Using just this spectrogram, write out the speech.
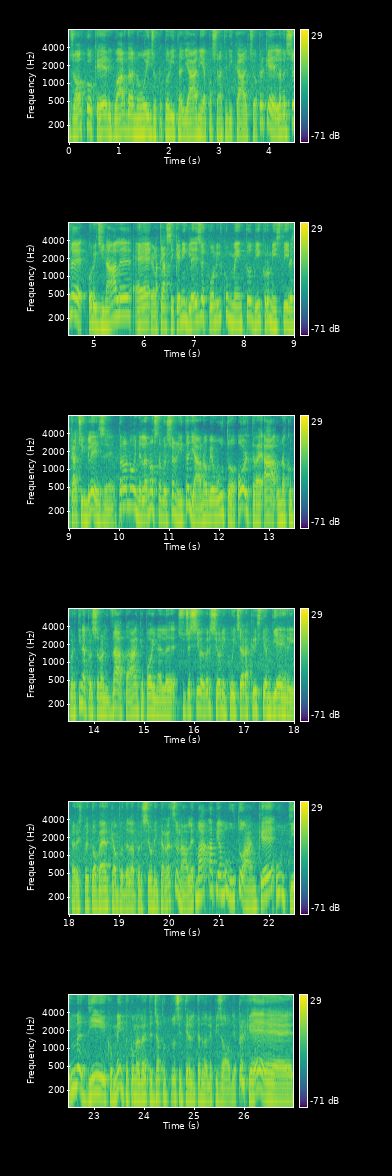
gioco che riguarda noi giocatori italiani appassionati di calcio, perché la versione originale è la classica in inglese con il commento di cronisti del calcio inglese, però noi nella nostra versione in italiano abbiamo avuto oltre a una copertina personalizzata anche poi nelle successive versioni in cui c'era Christian Vieri rispetto a Bergkamp della versione internazionale, ma abbiamo avuto anche un team di commento come avrete già potuto sentire all'interno dell'episodio, perché eh,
